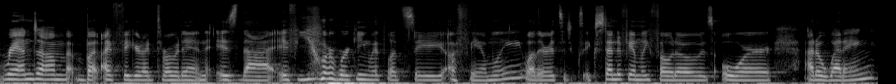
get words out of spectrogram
random, but I figured I'd throw it in is that if you are working with, let's say, a family, whether it's extended family photos or at a wedding,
